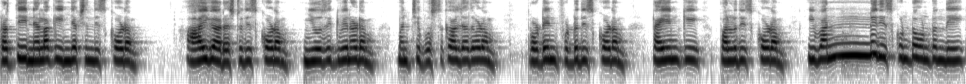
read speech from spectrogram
ప్రతి నెలకి ఇంజక్షన్ తీసుకోవడం హాయిగా రెస్ట్ తీసుకోవడం మ్యూజిక్ వినడం మంచి పుస్తకాలు చదవడం ప్రోటీన్ ఫుడ్ తీసుకోవడం టైంకి పళ్ళు తీసుకోవడం ఇవన్నీ తీసుకుంటూ ఉంటుంది.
